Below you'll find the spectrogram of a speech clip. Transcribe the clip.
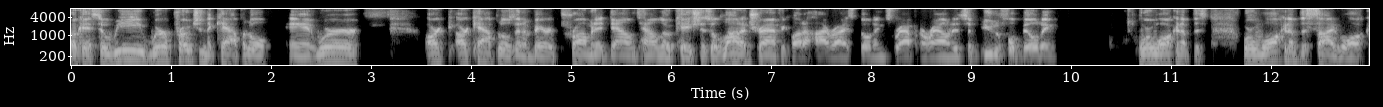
Okay, so we we're approaching the Capitol, and we're our our Capitol is in a very prominent downtown location. So a lot of traffic, a lot of high rise buildings wrapping around. It's a beautiful building. We're walking up this. We're walking up the sidewalk,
